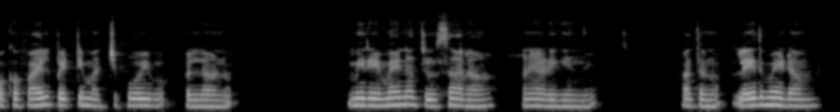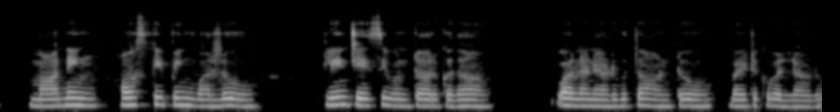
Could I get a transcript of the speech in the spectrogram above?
ఒక ఫైల్ పెట్టి మర్చిపోయి వెళ్ళాను. మీరేమైనా చూసారా? అని అడిగింది. అతను లేదు మేడం మార్నింగ్ హౌస్ కీపింగ్ వాళ్ళు క్లీన్ చేసి ఉంటారు కదా వాళ్ళని అడుగుతా అంటూ బయటకు వెళ్ళాడు.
